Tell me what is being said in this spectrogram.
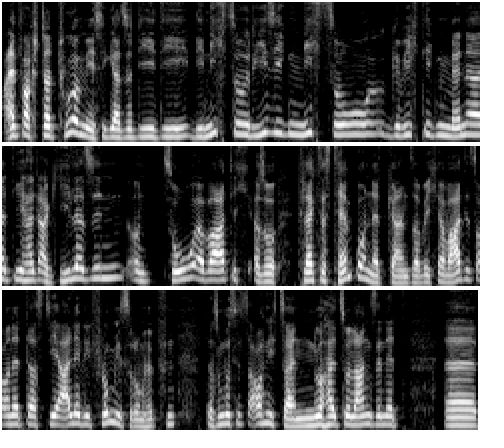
einfach staturmäßig, also die, die, die nicht so riesigen, nicht so gewichtigen Männer, die halt agiler sind und so erwarte ich, also vielleicht das Tempo nicht ganz, aber ich erwarte jetzt auch nicht, dass die alle wie Flummis rumhüpfen. Das muss jetzt auch nicht sein. Nur halt solange sie nicht äh,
